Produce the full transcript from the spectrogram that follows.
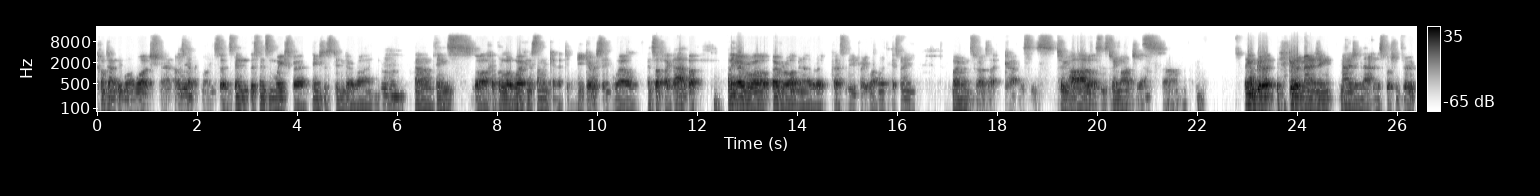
content that people want to watch and obviously how to make money. So it's been there's been some weeks where things just didn't go right. Mhm. Um, things or like I put a lot of work into something and it didn't get received well and stuff like that. But I think overall, overall, I've been able to persevere pretty well. I don't think there's been any moments where I was like, "Crap, this is too hard" or "This is too much." It's, um, I think I'm good at good at managing managing that and just pushing through.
